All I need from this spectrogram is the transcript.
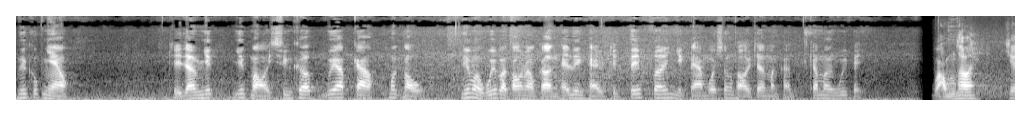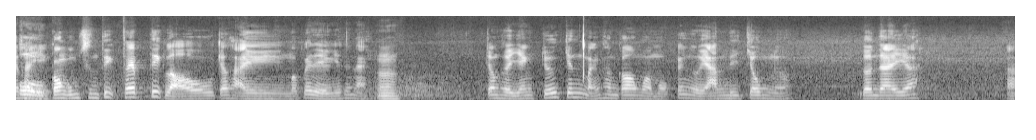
Nước cốt nhào. Thì đau nhức nhức mỏi xương khớp huyết áp cao mất ngủ. Nếu mà quý bà con nào cần hãy liên hệ trực tiếp với Nhật Nam qua số điện thoại trên màn hình. Cảm ơn quý vị. Vọng thôi chứ Ồ, thầy con cũng xin tiết phép tiết lộ cho thầy một cái điều như thế này ừ. trong thời gian trước chính bản thân con và một cái người anh đi chung nữa lên đây á à,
